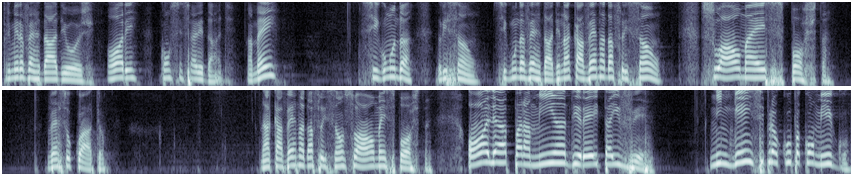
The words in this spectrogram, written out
primeira verdade hoje, ore com sinceridade. Amém? Segunda lição, segunda verdade, na caverna da aflição, sua alma é exposta. Verso 4. Na caverna da aflição, sua alma é exposta. Olha para a minha direita e vê. Ninguém se preocupa comigo.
